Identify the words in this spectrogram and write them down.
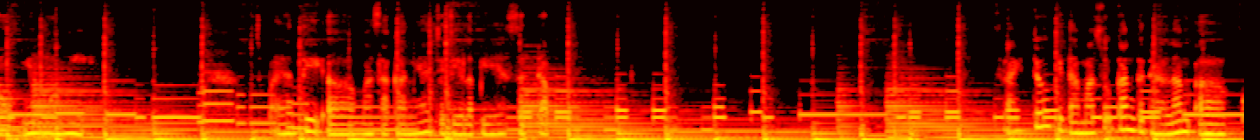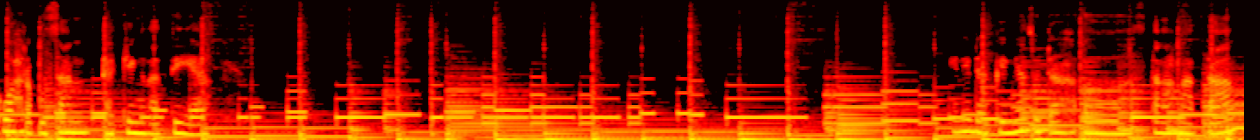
baunya wangi. Supaya nanti uh, masakannya jadi lebih sedap masukkan ke dalam uh, kuah rebusan daging tadi ya. Ini dagingnya sudah uh, setengah matang.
